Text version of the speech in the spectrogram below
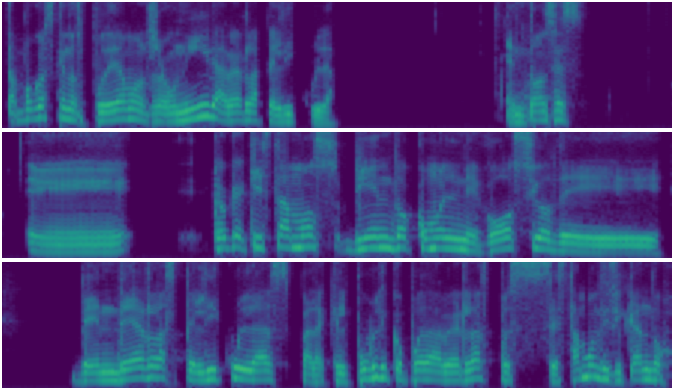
tampoco, es que nos pudiéramos reunir a ver la película. Entonces, eh, creo que aquí estamos viendo cómo el negocio de vender las películas para que el público pueda verlas, pues se está modificando.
